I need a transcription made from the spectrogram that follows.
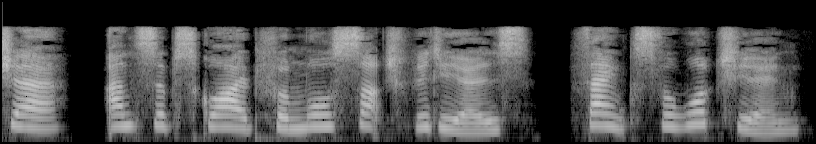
share, and subscribe for more such videos. Thanks for watching.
